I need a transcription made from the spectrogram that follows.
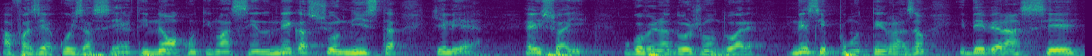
a fazer a coisa certa e não a continuar sendo negacionista que ele é. É isso aí. O governador João Dória, nesse ponto, tem razão e deverá ser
